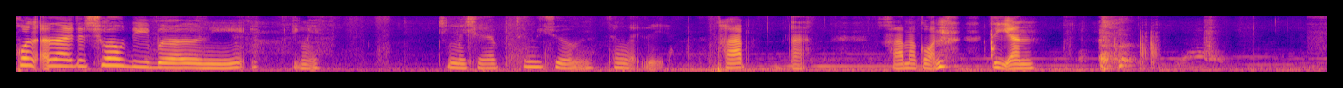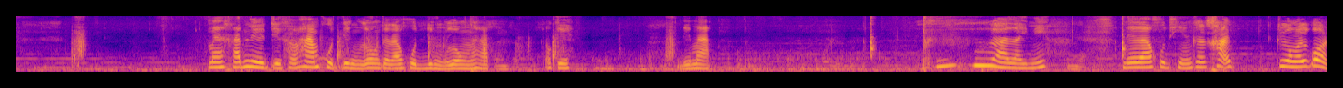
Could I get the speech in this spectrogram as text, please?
คนอะไรจะโชคดีเบอร์นี้ จริงไหมจริงไหมครับท่านผู้ชมทั้งหลายเลยครับ อะครับมาก่อนสี่อัน แม่ครับนิวจิเขาห้ามขุดดิ่งลงแต่เราขุดดิ่งลงนะครับ โอเค ดีมาก เพื่ออะไรนี่เดี๋ยวเราขุดหินค่อยๆเกลือไว้ก่อน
